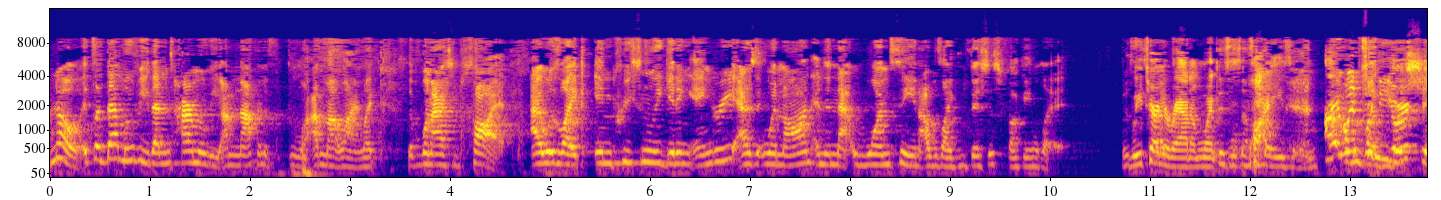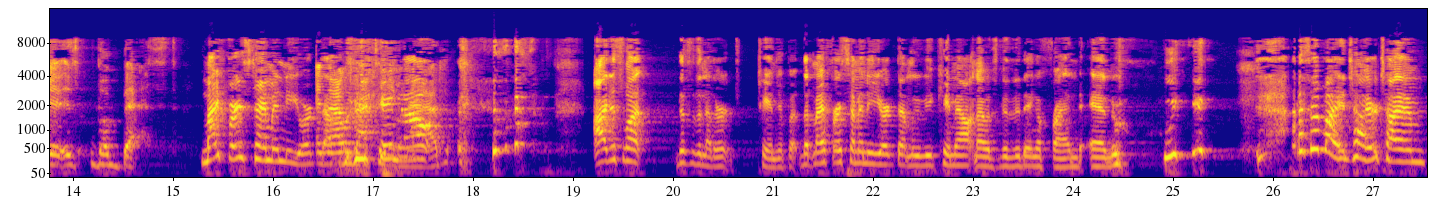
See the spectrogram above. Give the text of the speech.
no, it's like that movie, that entire movie. I'm not gonna, I'm not lying. Like when I saw it, I was like increasingly getting angry as it went on, and then that one scene, I was like, "This is fucking lit." This We turned like, around and went, This is amazing. I went was to like, New York. This shit is the best. My first time in New York, And that then I was movie came out. I just want this is another tangent, but that my first time in New York, that movie came out, and I was visiting a friend, and we, I spent my entire time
